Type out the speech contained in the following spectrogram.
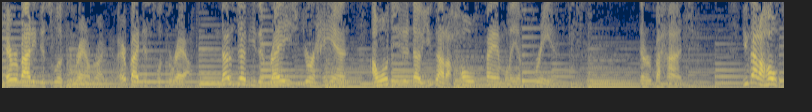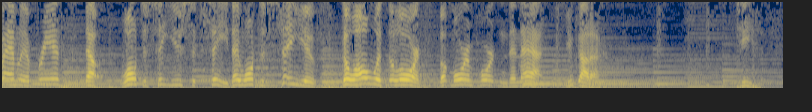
everybody just look around right now. Everybody just look around. Those of you that raised your hand, I want you to know you got a whole family of friends that are behind you. You got a whole family of friends that want to see you succeed. They want to see you go on with the Lord. But more important than that, you got a Jesus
